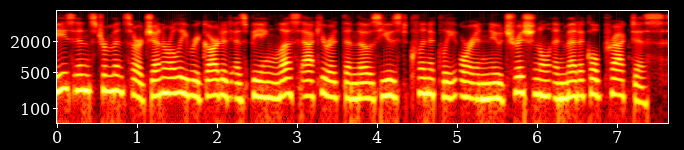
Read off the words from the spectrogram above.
These instruments are generally regarded as being less accurate than those used clinically or in nutritional and medical practice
